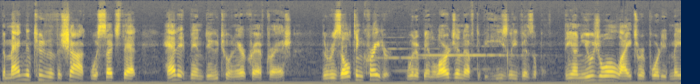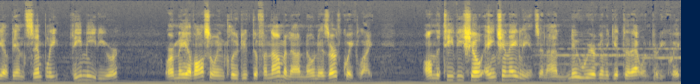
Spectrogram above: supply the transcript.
The magnitude of the shock was such that, Had it been due to an aircraft crash, the resulting crater would have been large enough to be easily visible. The unusual lights reported may have been simply the meteor, or may have also included the phenomenon known as earthquake light. On the TV show Ancient Aliens, and I knew we were going to get to that one pretty quick,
